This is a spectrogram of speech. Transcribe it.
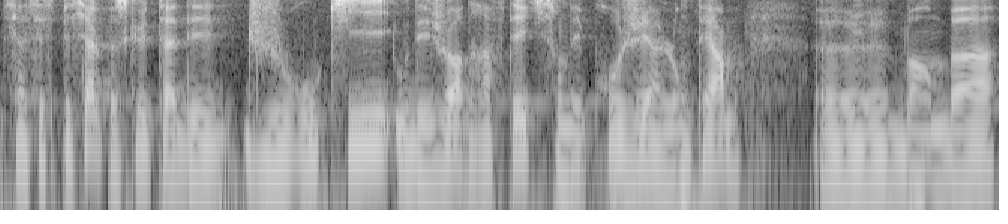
C'est assez spécial parce que tu as des rookies ou des joueurs draftés qui sont des projets à long terme. Euh, Bamba,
